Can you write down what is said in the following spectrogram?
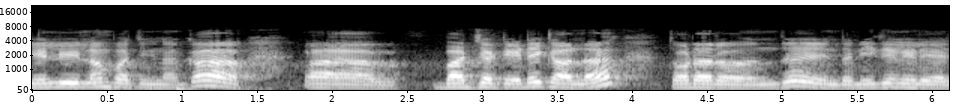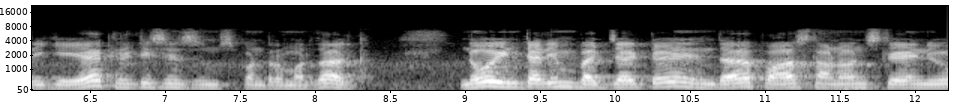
கேள்வியெல்லாம் பார்த்தீங்கன்னாக்கா பட்ஜெட் இடைக்கால தொடர் வந்து இந்த நிதிநிலை அறிக்கையை கிரிட்டிசிசம்ஸ் பண்ணுற மாதிரி தான் இருக்குது நோ இன்டரிம் பட்ஜெட்டு இந்த past announced new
